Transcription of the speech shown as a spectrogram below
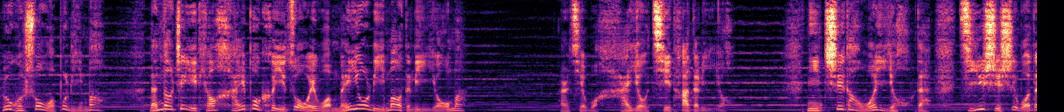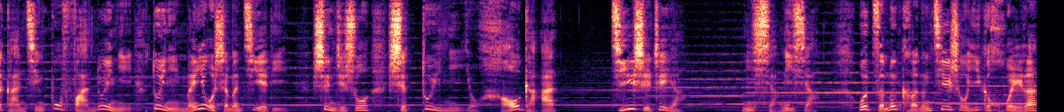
如果说我不礼貌，难道这一条还不可以作为我没有礼貌的理由吗？”而且我还有其他的理由，你知道我有的，即使是我的感情不反对你，对你没有什么芥蒂，甚至说是对你有好感，即使这样，你想一想，我怎么可能接受一个毁了，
